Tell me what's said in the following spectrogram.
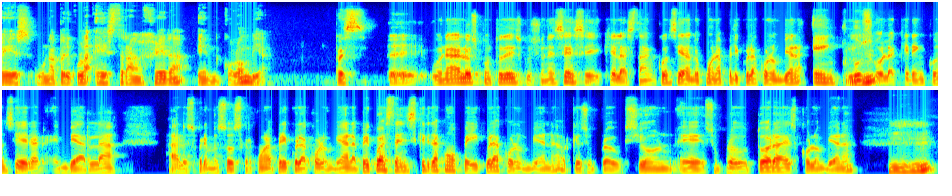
es una película extranjera en Colombia. Pues eh, uno de los puntos de discusión es ese, que la están considerando como una película colombiana e incluso uh -huh. la quieren considerar enviarla a los premios Oscar como una película colombiana. La película está inscrita como película colombiana porque su producción, eh, su productora es colombiana. Uh -huh.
